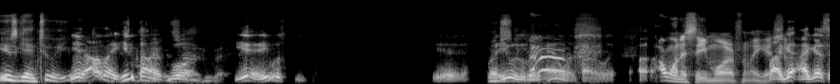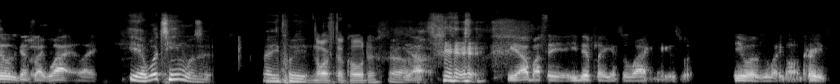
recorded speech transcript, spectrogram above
He was getting to it. Yeah, I was like, he kind of well, But- yeah, he was. Yeah, like he was like handling kind of like. Uh, I want to see more from like his I guess, I guess it was against like why like Yeah, what team was it that he played? North Dakota. Uh, yeah yeah I was about to say yeah, he did play against the whack niggas, but he was like going crazy.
